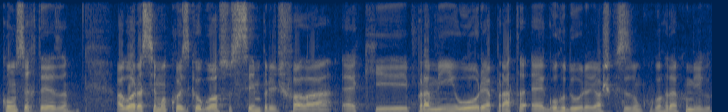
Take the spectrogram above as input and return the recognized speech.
Com certeza. Agora, assim, uma coisa que eu gosto sempre de falar é que, para mim, o ouro e a prata é gordura. Eu acho que vocês vão concordar comigo.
